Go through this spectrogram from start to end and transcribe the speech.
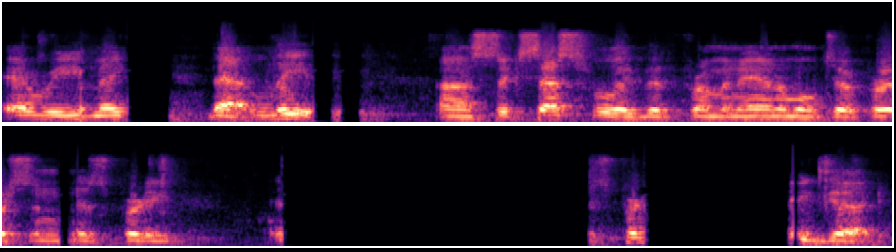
every year, make that leap uh, successfully but from an animal to a person is pretty is pretty good.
